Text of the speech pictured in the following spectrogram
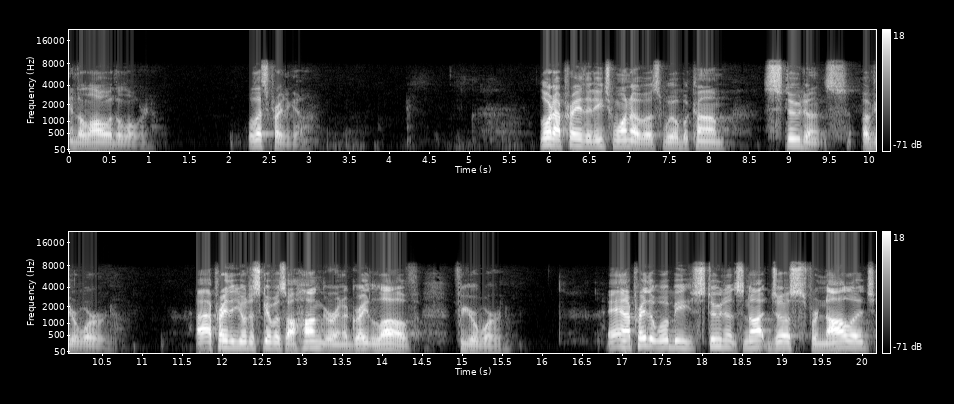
in the law of the Lord. Well, let's pray together. Lord, I pray that each one of us will become students of your word. I pray that you'll just give us a hunger and a great love for your word. And I pray that we'll be students not just for knowledge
